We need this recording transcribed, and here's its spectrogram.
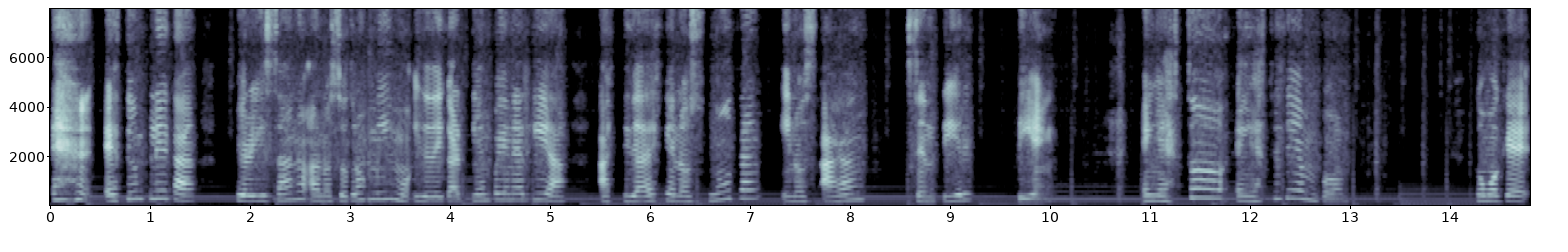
Esto implica priorizarnos a nosotros mismos y dedicar tiempo y energía a actividades que nos nutran y nos hagan sentir bien. En esto, en este tiempo, como que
